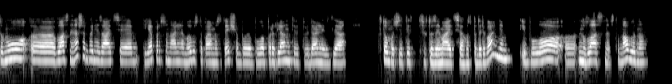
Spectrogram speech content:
Тому, е, власне, наша організація, я персонально, ми виступаємо за те, щоб було переглянуто відповідальність для, в тому числі тих, хто займається господарюванням, і було е, ну, власне встановлено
